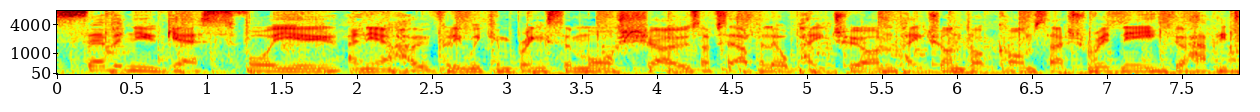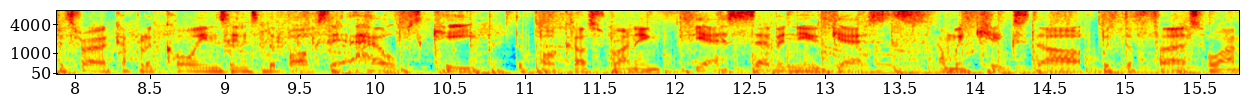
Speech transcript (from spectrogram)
Seven new guests for you. And yeah, hopefully we can bring some more shows. I've set up a little Patreon, patreon.com slash Ridney. If you're happy to throw a couple of coins into the box, it helps keep the podcast running. Yes, seven new guests. And we kickstart with the first one.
